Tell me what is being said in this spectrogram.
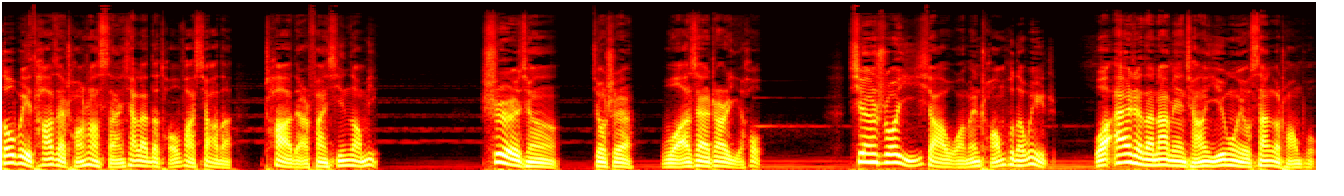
都被他在床上散下来的头发吓得差点犯心脏病。事情就是我在这儿以后，先说一下我们床铺的位置，我挨着的那面墙一共有三个床铺。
